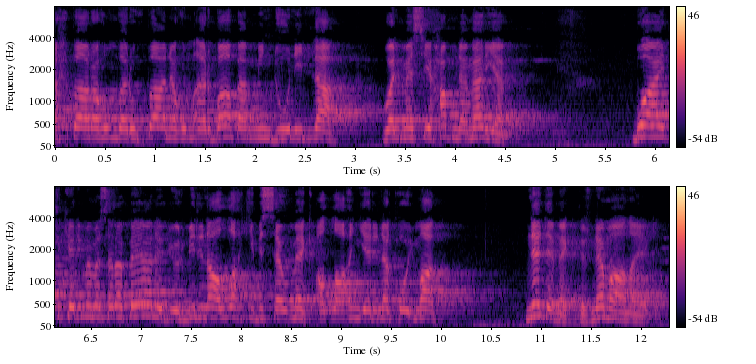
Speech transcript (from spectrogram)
ehbârahum ve ruhbânehum erbâben min dûnillah vel mesih ibne Meryem bu ayeti kerime mesela beyan ediyor. Birini Allah gibi sevmek, Allah'ın yerine koymak ne demektir? Ne manaya gelir?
